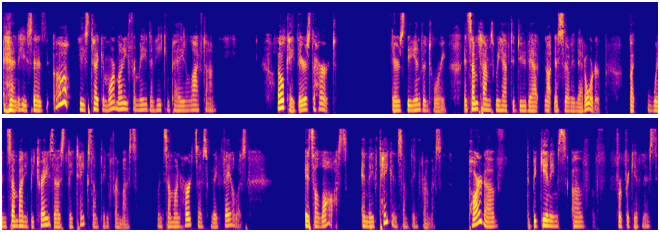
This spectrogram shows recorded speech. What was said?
And he says, oh, he's taken more money from me than he can pay in a lifetime. Okay, there's the hurt. There's the inventory. And sometimes we have to do that, not necessarily in that order, but when somebody betrays us, they take something from us. When someone hurts us or they fail us, it's a loss and they've taken something from us part of the beginnings of for forgiveness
